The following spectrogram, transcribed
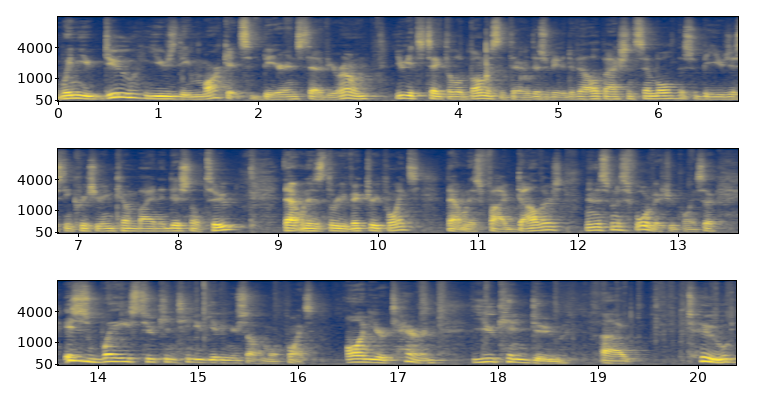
When you do use the market's beer instead of your own, you get to take the little bonus that there. This would be the develop action symbol. This would be you just increase your income by an additional two. That one is three victory points. That one is five dollars, and this one is four victory points. So it's just ways to continue giving yourself more points. On your turn, you can do uh, two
